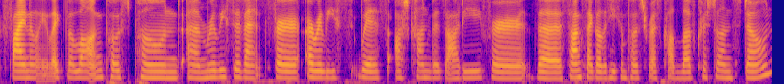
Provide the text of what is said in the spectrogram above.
finally like the long postponed um, release event for a release with Ashkan Behzadi for the song cycle that he composed for us called Love, Crystal, and Stone,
